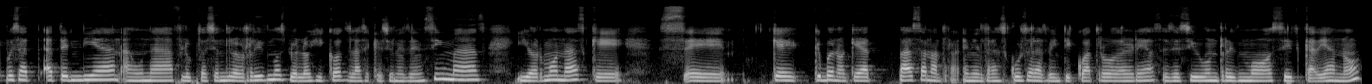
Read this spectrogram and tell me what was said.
pues atendían a una fluctuación de los ritmos biológicos de las secreciones de enzimas y hormonas que, se, que, que bueno que pasan en el transcurso de las 24 horas, es decir, un ritmo circadiano,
